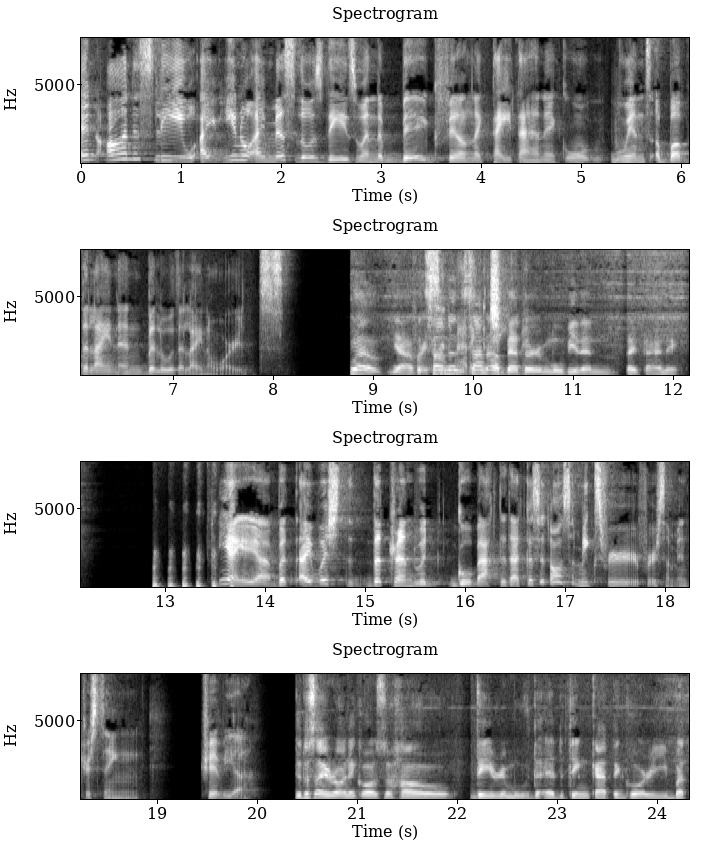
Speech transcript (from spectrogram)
And honestly, I you know I miss those days when the big film like Titanic wins above the line and below the line awards. Well, yeah, but sana, cinematic sana a better movie than Titanic. yeah, yeah, yeah. But I wish th- the trend would go back to that because it also makes for for some interesting trivia. It was ironic also how they removed the editing category, but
